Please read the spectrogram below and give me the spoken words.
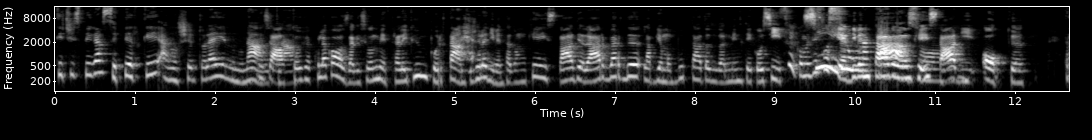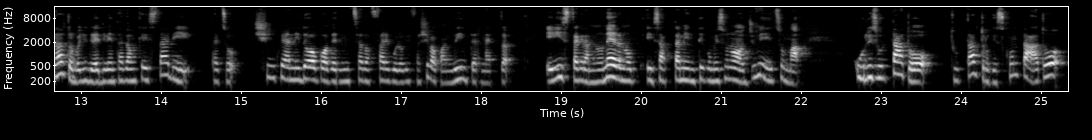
che ci spiegasse perché hanno scelto lei e non un'altra. Esatto, cioè quella cosa che secondo me è tra le più importanti, cioè lei è diventata un case study ad Harvard, l'abbiamo buttata totalmente così. Sì, come sì, se fosse è diventato un case study hoc. Tra l'altro voglio dire, è diventata un case study, penso, cinque anni dopo aver iniziato a fare quello che faceva quando internet e Instagram non erano esattamente come sono oggi, quindi insomma un risultato tutt'altro che scontato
